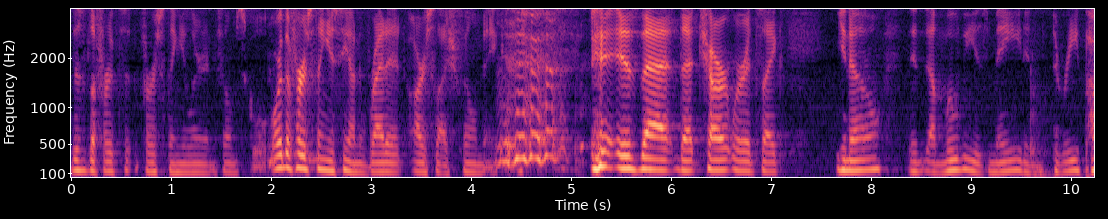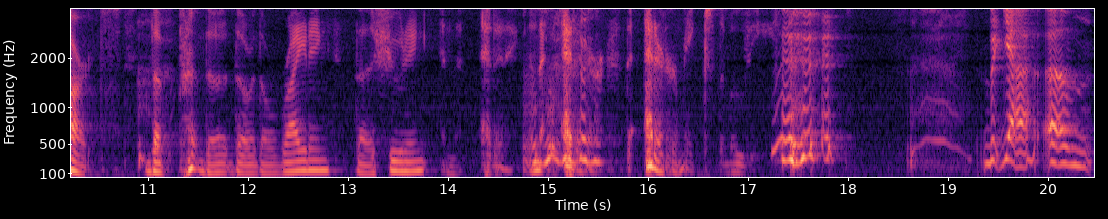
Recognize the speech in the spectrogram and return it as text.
this is the first first thing you learn in film school, or the first thing you see on Reddit r slash filmmakers, is that that chart where it's like, you know, a movie is made in three parts: the the the, the writing, the shooting, and the editing. And the editor, the editor makes the movie. But yeah, um,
